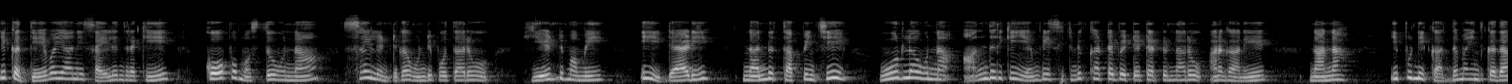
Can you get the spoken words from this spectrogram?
ఇక దేవయాని శైలేంద్రకి కోపం వస్తూ ఉన్నా సైలెంట్గా ఉండిపోతారు. ఏంటి మమ్మీ? ఈ డాడీ నన్ను తప్పించి ఊర్లో ఉన్న అందరికీ ఎండీ సీటును కట్టబెట్టేటట్టున్నారు అనగానే నాన్న ఇప్పుడు నీకు అర్థమైంది కదా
